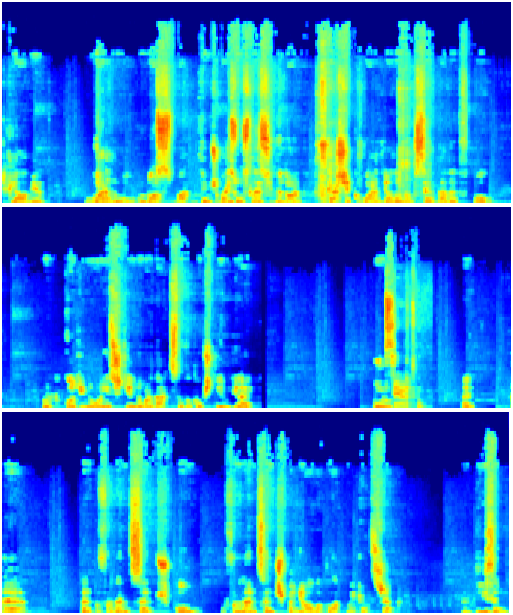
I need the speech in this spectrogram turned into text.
que realmente. O, guarda, o, o, nosso, temos mais um selecionador que acha que o Guardiola não percebe nada de futebol. Porque continuam a insistir no Bernardo Silva como extremo direito. Puro. Certo. Tanto, uh, tanto o Fernando Santos como o Fernando Santos espanhol, ou lá como é que ele se chama, dizem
